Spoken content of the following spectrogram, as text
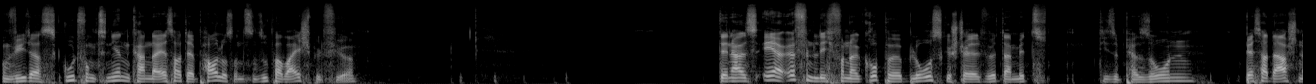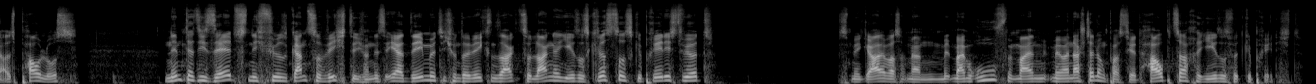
Und wie das gut funktionieren kann, da ist auch der Paulus uns ein super Beispiel für. Denn als er öffentlich von der Gruppe bloßgestellt wird, damit diese Person besser dastehen als Paulus, nimmt er sich selbst nicht für ganz so wichtig und ist eher demütig unterwegs und sagt, solange Jesus Christus gepredigt wird, ist mir egal, was mit meinem, Ruf, mit meiner Stellung passiert. Hauptsache, Jesus wird gepredigt.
